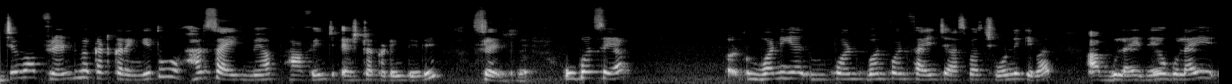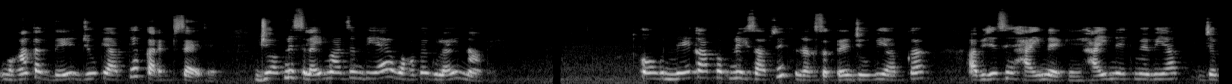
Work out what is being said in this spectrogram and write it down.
जब आप फ्रंट में कट करेंगे तो हर साइज़ में आप हाफ़ इंच एक्स्ट्रा कटिंग दे दें फ्रंट में। ऊपर से आप वन या point one point five inch आसपास छोड़ने के बाद आप गुलाई दें और गुलाई वहाँ तक दे जो कि आपका करेक्ट साइज़ है। जो आपने सिलाई मार्जिन दिया है, वहाँ पे गुलाई ना दें। और नेक आप अपने हिसाब से रख सकते हैं, जो भी आपका, अभी जैसे हाई नेक है। हाई नेक में भी आप जब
